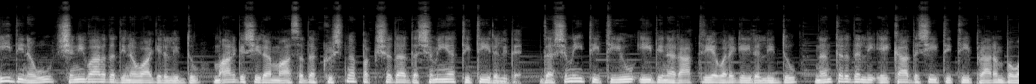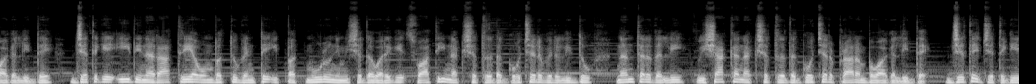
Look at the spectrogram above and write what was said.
ಈ ದಿನವು ಶನಿವಾರದ ದಿನವಾಗಿರಲಿದ್ದು, ಮಾರ್ಗಶಿರ ಮಾಸದ ಕೃಷ್ಣ ಪಕ್ಷದ ದಶಮಿಯ ತಿಥಿ ಇರಲಿದೆ. ದಶಮಿ ತಿಥಿಯು ಈ ದಿನ ರಾತ್ರಿಯವರೆಗೆ ಇರಲಿದ್ದು, ನಂತರದಲ್ಲಿ ಏಕಾದಶಿ ತಿಥಿ ಪ್ರಾರಂಭವಾಗಲಿದ್ದೆ. ಜತೆಗೆ ಈ ದಿನ ರಾತ್ರಿಯ ಒಂಬತ್ತು ಗಂಟೆ ಇಪ್ಪತ್ಮೂರು ನಿಮಿಷದವರೆಗೆ ಸ್ವಾತಿ ನಕ್ಷತ್ರದ ಗೋಚರವಿರಲಿದ್ದು, ನಂತರದಲ್ಲಿ ವಿಶಾಖ ನಕ್ಷತ್ರದ ಗೋಚರ ಪ್ರಾರಂಭವಾಗಲಿದ್ದೆ. ಜೊತೆ ಜೊತೆಗೆ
